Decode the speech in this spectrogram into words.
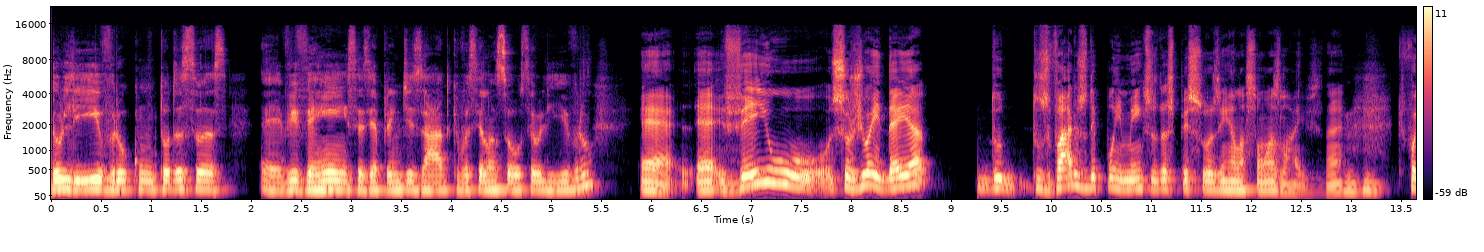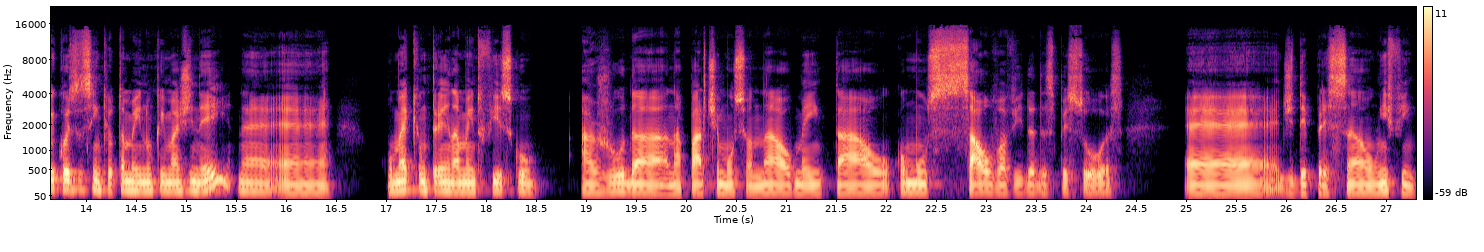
do livro, com todas as suas eh, vivências e aprendizado que você lançou o seu livro? É, é, veio, surgiu a ideia do, dos vários depoimentos das pessoas em relação às lives, né? Uhum. Que foi coisa assim que eu também nunca imaginei, né? É, como é que um treinamento físico ajuda na parte emocional, mental, como salva a vida das pessoas é, de depressão, enfim.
